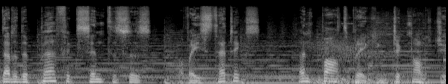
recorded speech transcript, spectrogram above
that are the perfect synthesis of aesthetics and path-breaking technology.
